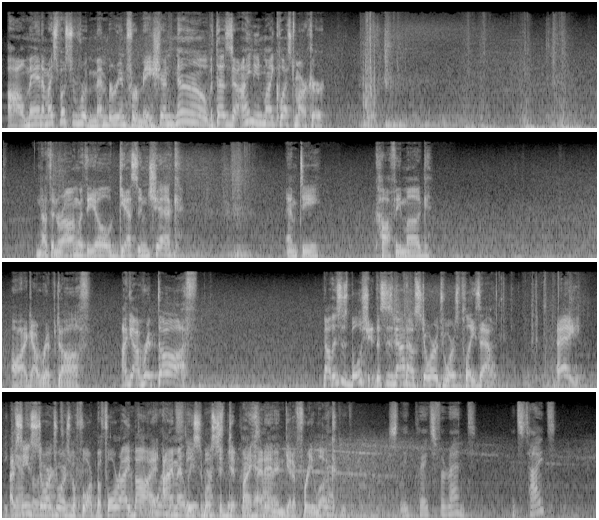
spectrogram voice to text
Oh man, am I supposed to remember information? No, Bethesda, I need my quest marker. Nothing wrong with the old guess and check. Empty. Coffee mug. Oh, I got ripped off. I got ripped off! No, this is bullshit. This is not how Storage Wars plays out. Hey, Be I've seen Storage Wars here. before. Before I Not buy, I'm at least supposed to dip my head in and get a free look. Sleep crates for rent. It's tight,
